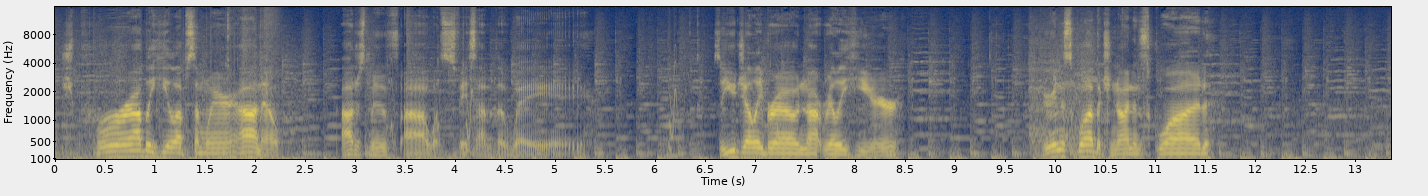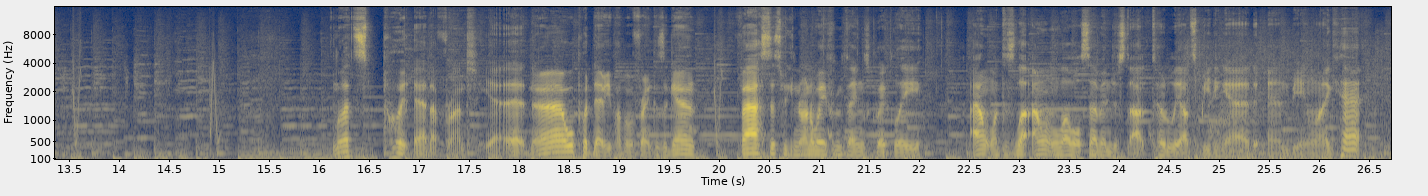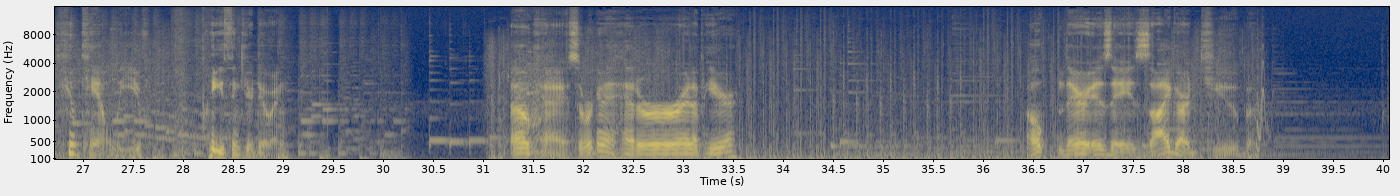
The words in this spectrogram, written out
Should probably heal up somewhere. Oh no. I'll just move uh, what's his face out of the way. So you Jelly Bro, not really here. You're in the squad, but you're not in the squad. Let's put Ed up front. Yeah, Ed, uh, we'll put Debbie Pop up front, because again, fastest, we can run away from things quickly. I don't want this, I want level 7 just out, totally outspeeding Ed and being like, heh, you can't leave. What do you think you're doing? Okay, so we're gonna head right up here. Oh, there is a Zygarde cube.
